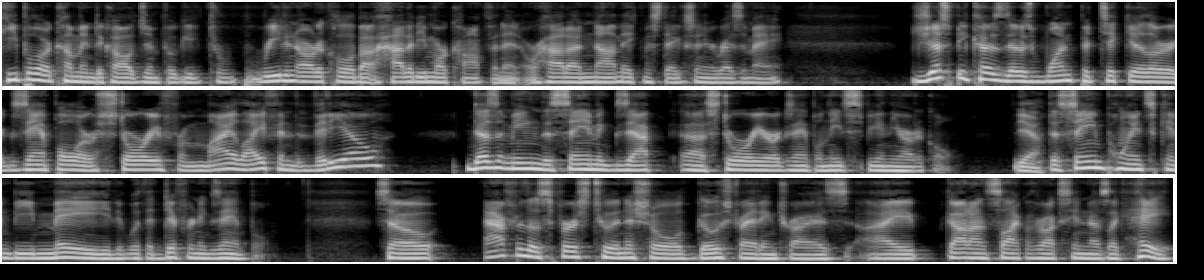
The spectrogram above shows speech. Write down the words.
people are coming to College Info Geek to read an article about how to be more confident or how to not make mistakes on your resume. Just because there's one particular example or story from my life in the video doesn't mean the same exact uh, story or example needs to be in the article Yeah. the same points can be made with a different example. So after those first two initial ghostwriting tries, I got on Slack with Roxine and I was like, hey,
